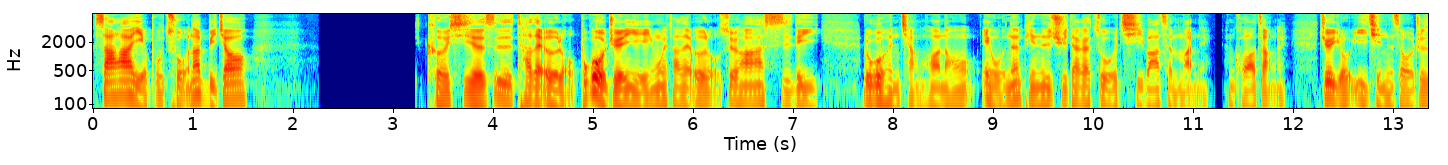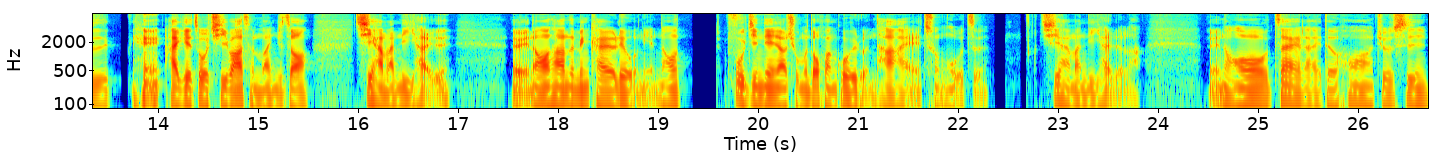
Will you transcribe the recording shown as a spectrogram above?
沙拉也不错，那比较。可惜的是他在二楼，不过我觉得也因为他在二楼，所以他实力如果很强的话，然后哎，我那平日去大概坐七八成满呢，很夸张哎，就有疫情的时候，就是 还可以坐七八成满，你就知道其实还蛮厉害的。对，然后他那边开了六年，然后附近店家全部都换过一轮，他还存活着，其实还蛮厉害的啦。对，然后再来的话就是。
